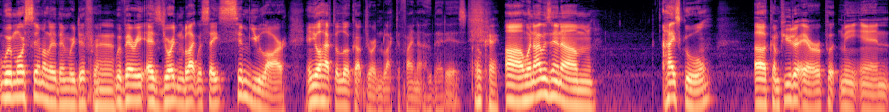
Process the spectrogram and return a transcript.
we're more similar than we're different. Yeah. We're very, as Jordan Black would say, simular. And you'll have to look up Jordan Black to find out who that is. okay Uh, when I was in um, high school, a computer error put me in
